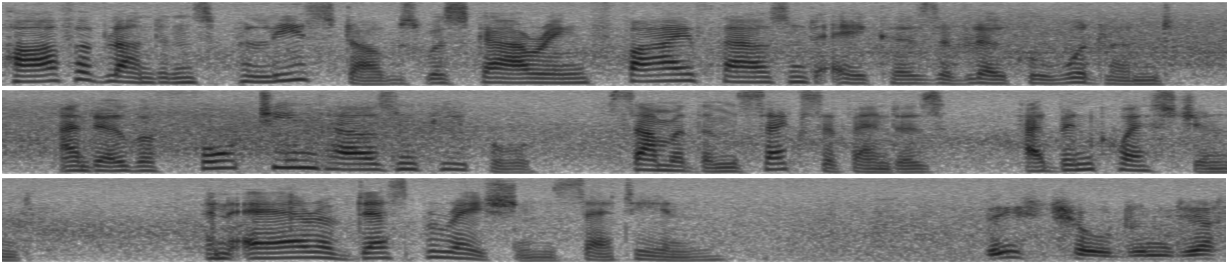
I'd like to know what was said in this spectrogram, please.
Half of London's police dogs were scouring 5,000 acres of local woodland, and over 14,000 people, some of them sex offenders, had been questioned. An air of desperation set in. These children just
